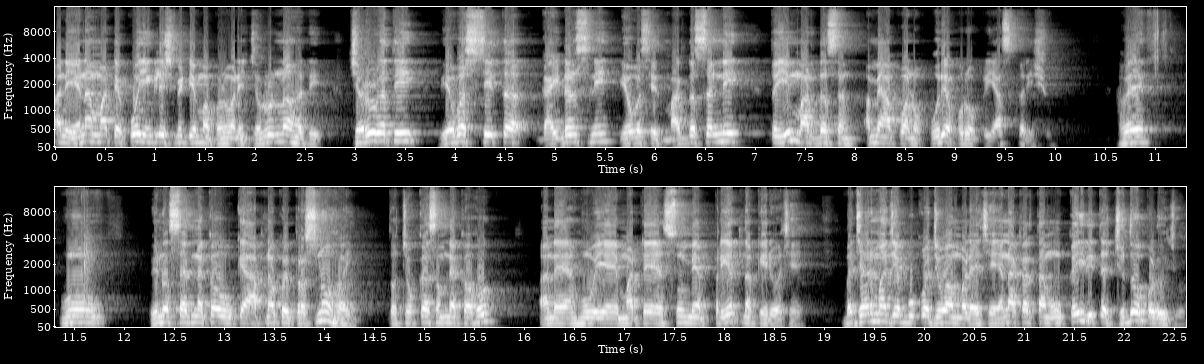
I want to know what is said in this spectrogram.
અને એના માટે કોઈ ઇંગ્લિશ મીડિયમમાં ભણવાની જરૂર ન હતી. જરૂર હતી વ્યવસ્થિત ગાઈડન્સની વ્યવસ્થિત માર્ગદર્શનની તો એ માર્ગદર્શન અમે આપવાનો પૂરેપૂરો પ્રયાસ કરીશું. હવે હું વિનોદ સાહેબને કહું કે આપના કોઈ પ્રશ્નો હોય તો ચોક્કસ અમને કહો અને હું એ માટે શું મેં પ્રયત્ન કર્યો છે. બજારમાં જે બુકો જોવા મળે છે, એના કરતાં હું કઈ રીતે જુદો પડું છું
